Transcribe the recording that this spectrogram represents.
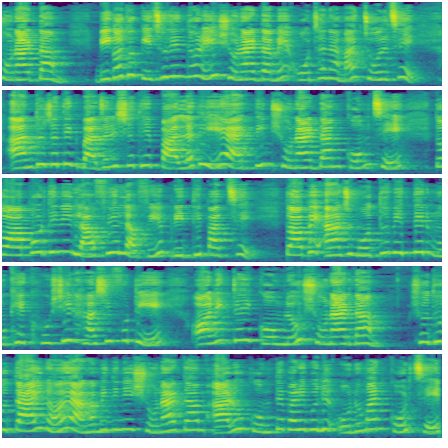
সোনার দাম। বিগত কিছুদিন ধরেই সোনার দামে ওঠানামা চলছে। আন্তর্জাতিক বাজারের সাথে পাল্লা দিয়ে একদিন সোনার দাম কমছে, তো অপর দিনই লাফিয়ে লাফিয়ে বৃদ্ধি পাচ্ছে। তবে আজ মধ্যবিত্তের মুখে খুশির হাসি ফুটিয়ে অনেকটাই কমলো সোনার দাম। শুধু তাই নয়, আগামী দিনে সোনার দাম আরও কমতে পারে বলে অনুমান করছেন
